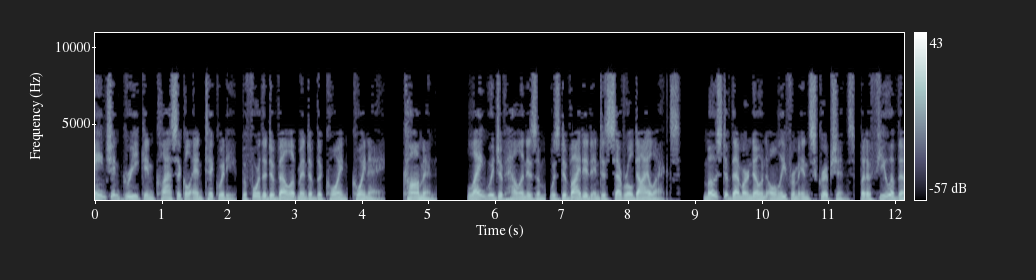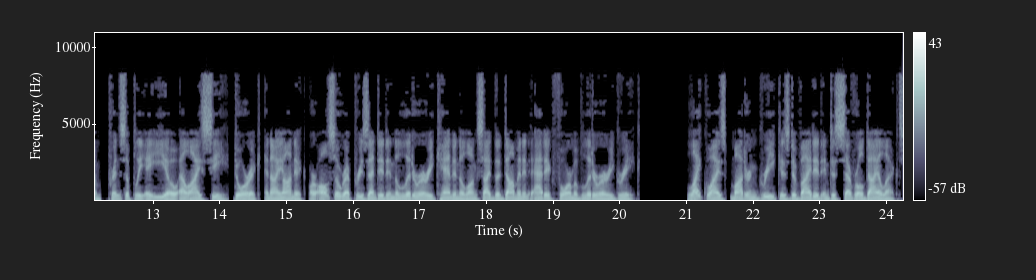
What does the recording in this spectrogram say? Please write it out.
Ancient Greek in classical antiquity, before the development of the coin koine common language of Hellenism, was divided into several dialects. Most of them are known only from inscriptions, but a few of them, principally Aeolic, Doric, and Ionic, are also represented in the literary canon alongside the dominant Attic form of literary Greek. Likewise, modern Greek is divided into several dialects,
